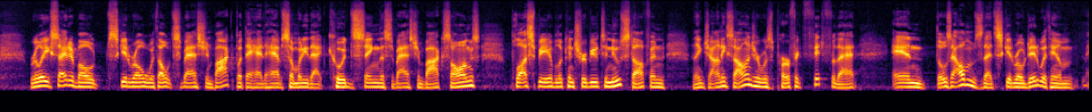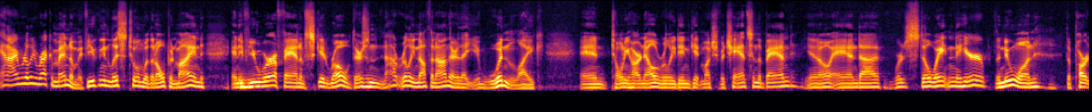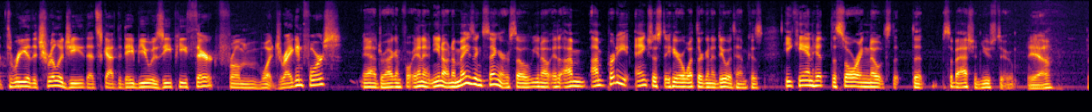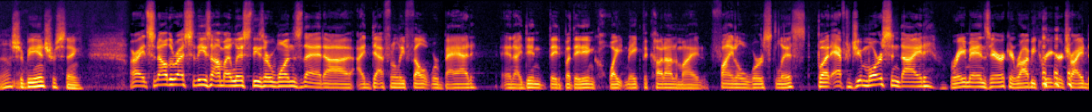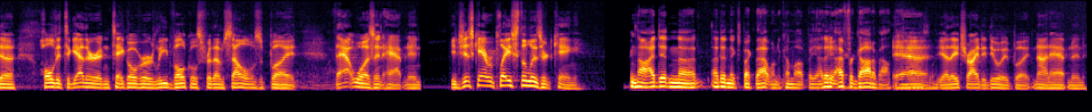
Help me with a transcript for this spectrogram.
really excited about Skid Row without Sebastian Bach, but they had to have somebody that could sing the Sebastian Bach songs, plus be able to contribute to new stuff. And I think Johnny Solinger was a perfect fit for that. And those albums that Skid Row did with him, man, I really recommend them. If you can listen to them with an open mind, and if mm-hmm. you were a fan of Skid Row, there's not really nothing on there that you wouldn't like and Tony Harnell really didn't get much of a chance in the band, you know, and uh, we're still waiting to hear the new one, the part three of the trilogy that's got the debut of ZP Theart from what DragonForce. Yeah, DragonForce, and you know, an amazing singer. So you know, it, I'm I'm pretty anxious to hear what they're going to do with him because he can hit the soaring notes that that Sebastian used to. Yeah, well, should be interesting. All right, so now the rest of these on my list, these are ones that uh, I definitely felt were bad, and I didn't. They, but they didn't quite make the cut on my final worst list. But after Jim Morrison died, Ray Manzarek and Robbie Krieger tried to hold it together and take over lead vocals for themselves, but that wasn't happening. You just can't replace the Lizard King. No, I didn't. Uh, I didn't expect that one to come up, but yeah, I, I forgot about that. Yeah, honestly. yeah, they tried to do it, but not happening.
